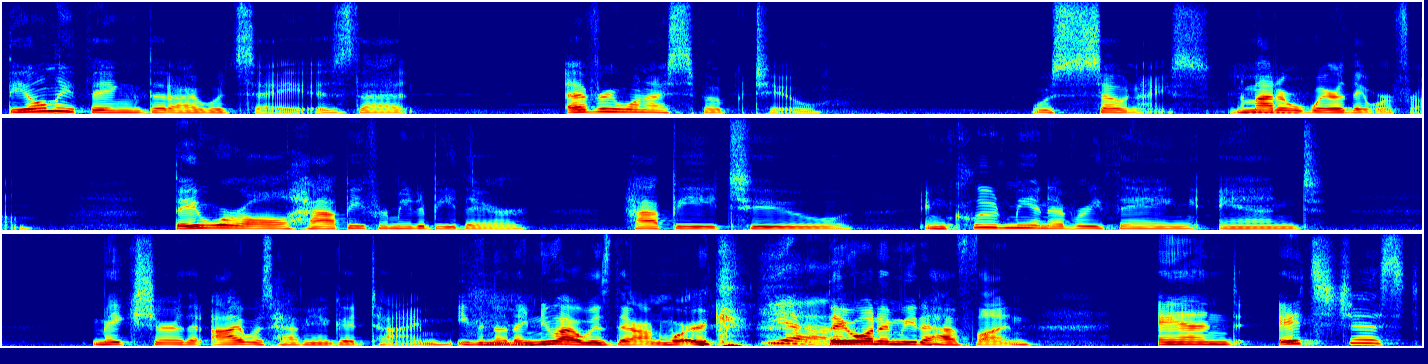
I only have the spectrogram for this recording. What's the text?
The only thing that I would say is that everyone I spoke to was so nice, no matter Mhm. where they were from. They were all happy for me to be there, happy to include me in everything and make sure that I was having a good time, even though they knew I was there on work. Yeah. they wanted me to have fun. And it's just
